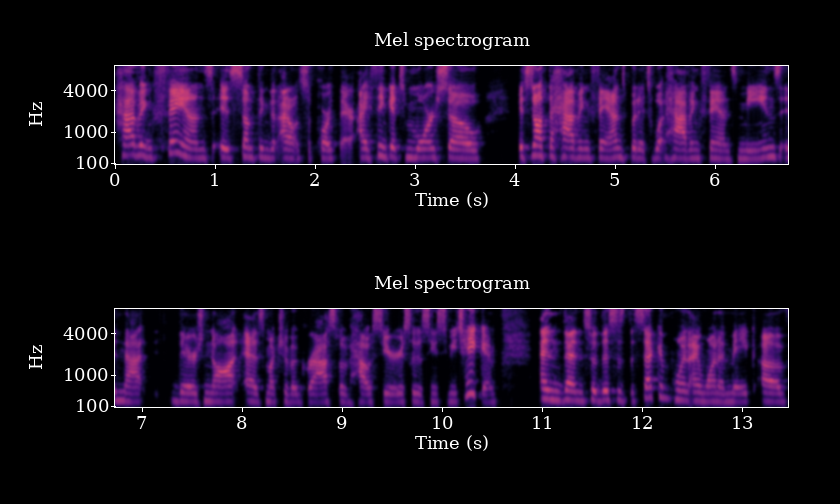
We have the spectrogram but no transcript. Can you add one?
having fans is something that i don't support there. I think it's more so it's not the having fans but it's what having fans means in that there's not as much of a grasp of how seriously this needs to be taken. And then so this is the second point i want to make of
